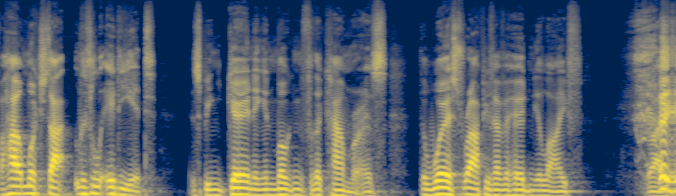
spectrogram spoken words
for how much that little idiot has been gurning and mugging for the cameras, the worst rap you've ever heard in your life. Right?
